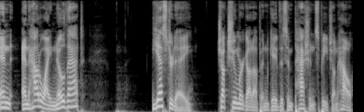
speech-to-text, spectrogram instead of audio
And and how do I know that? Yesterday, Chuck Schumer got up and gave this impassioned speech on how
